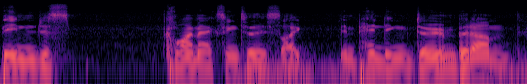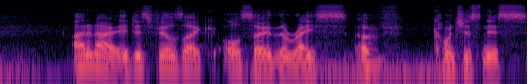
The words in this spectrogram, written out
been just climaxing to this, like, impending doom, but, um, I don't know. It just feels like also the race of consciousness.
